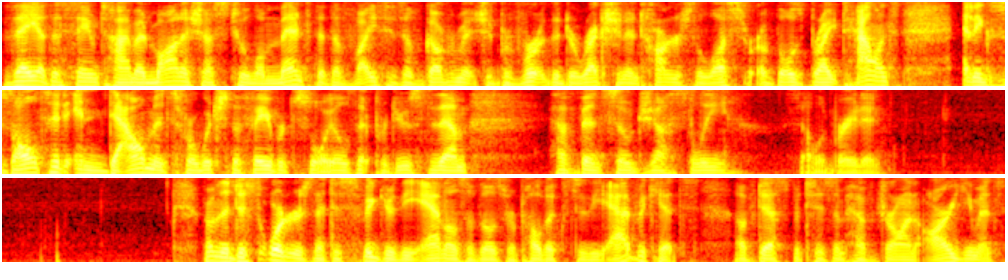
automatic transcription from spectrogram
they at the same time admonish us to lament that the vices of government should pervert the direction and tarnish the luster of those bright talents and exalted endowments for which the favored soils that produced them have been so justly celebrated. From the disorders that disfigure the annals of those republics to the advocates of despotism have drawn arguments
